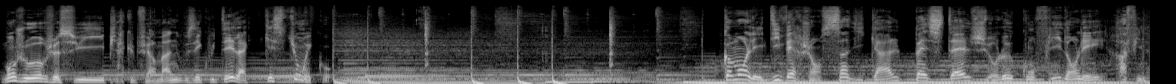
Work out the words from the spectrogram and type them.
Bonjour, je suis Pierre Kupferman, vous écoutez la question écho. Comment les divergences syndicales pèsent-elles sur le conflit dans les raffineries?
